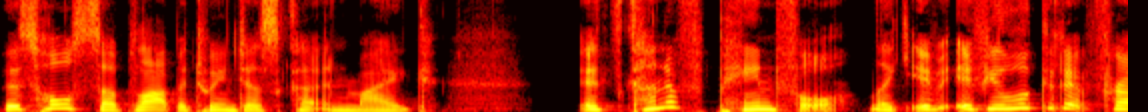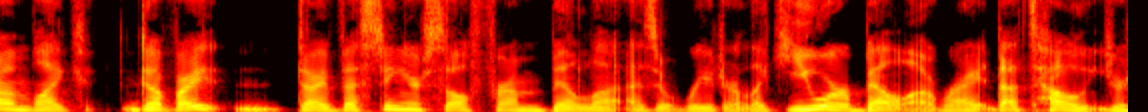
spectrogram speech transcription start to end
this whole subplot between Jessica and Mike, it's kind of painful. Like if, if you look at it from like divi- divesting yourself from Bella as a reader, like you are Bella, right? That's how you're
